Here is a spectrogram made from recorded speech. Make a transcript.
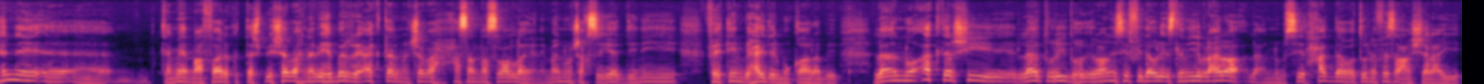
هن آه، آه، كمان مع فارق التشبيه شبه نبيه بري أكثر من شبه حسن نصر الله يعني ما شخصيات دينية فايتين بهيدي المقاربة. لأنه أكثر شيء لا تريده إيران يصير في دولة إسلامية بالعراق لأنه بصير حدها وتنافسها على الشرعية.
